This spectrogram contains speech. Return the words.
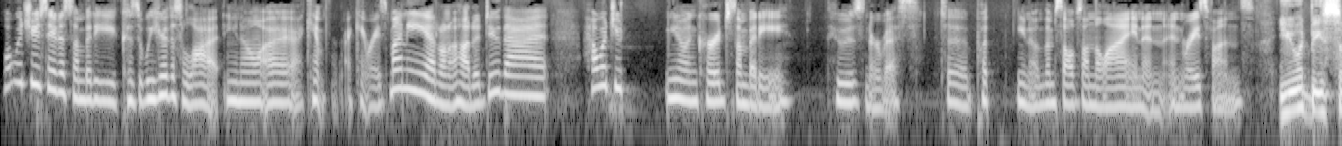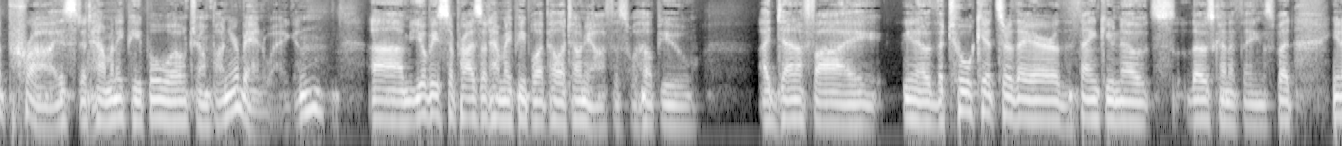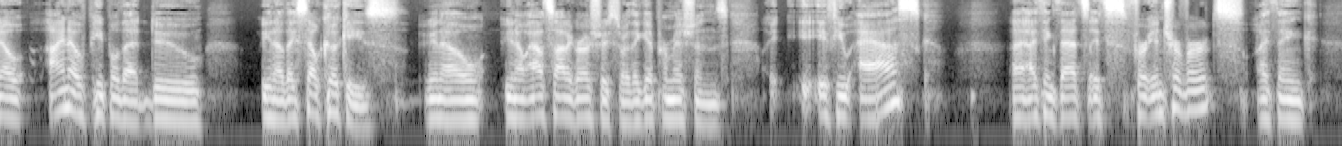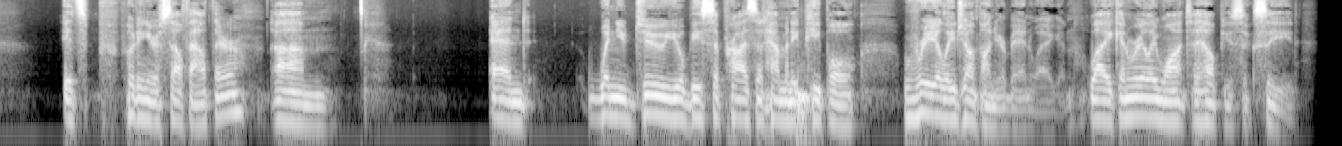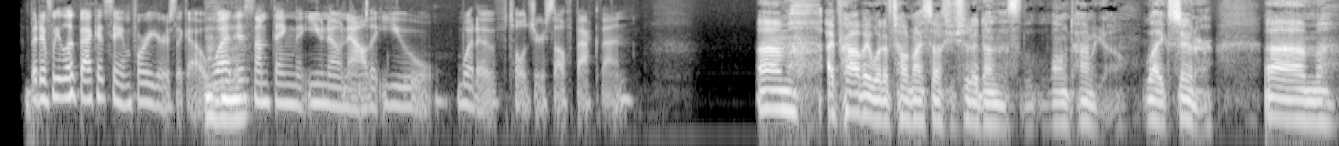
What would you say to somebody? Because we hear this a lot. You know, I, I can't, I can't raise money. I don't know how to do that. How would you, you know, encourage somebody who's nervous to put, you know, themselves on the line and, and raise funds? You would be surprised at how many people will jump on your bandwagon. Um, you'll be surprised at how many people at Pelotonia office will help you identify. You know, the toolkits are there, the thank you notes, those kind of things. But you know, I know people that do. You know, they sell cookies. You know, you know, outside a grocery store, they get permissions. If you ask, I I think that's it's for introverts. I think it's putting yourself out there. Um, and when you do, you'll be surprised at how many people really jump on your bandwagon, like, and really want to help you succeed. But if we look back at Sam four years ago, what is something that you know now that you would have told yourself back then? Um, I probably would have told myself you should have done this a long time ago, like sooner. Um,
